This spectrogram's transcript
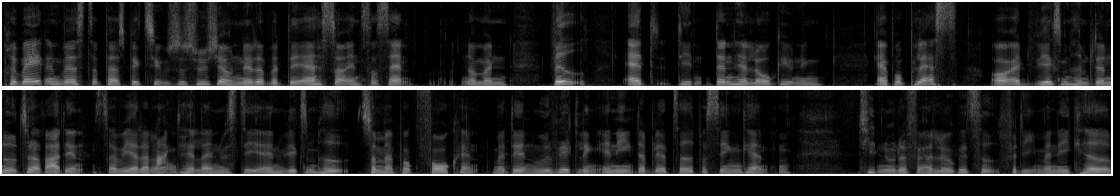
privat investorperspektiv, så synes jeg jo netop, at det er så interessant, når man ved, at de, den her lovgivning er på plads, og at virksomheden bliver nødt til at rette ind, så vil jeg da langt hellere investere i en virksomhed, som er på forkant med den udvikling, end en, der bliver taget på sengekanten 10 minutter før lukketid, fordi man ikke havde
